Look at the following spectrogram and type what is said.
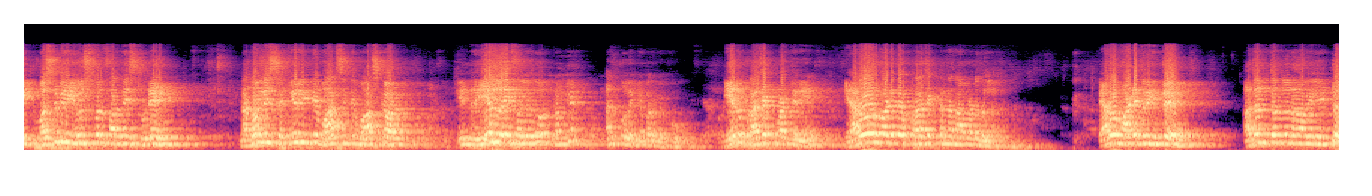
it must be useful for the student not only securing the marks in the marks card in real life ಅಲ್ಲೂ ನಮಗೆ ಅನುಕೂಲಕ್ಕೆ ಬರಬೇಕು. ಏನು ಪ್ರಾಜೆಕ್ಟ್ ಮಾಡ್ತೀರಿ? ಯಾರೋ ಮಾಡಿದ ಪ್ರಾಜೆಕ್ಟ್ ಅನ್ನ ನಾವು ಮಾಡೋದಲ್ಲ. ಯಾರೋ ಮಾಡಿದ್ರು ಹಿಂದೆ ಅದನ್ನ ತಂದು ನಾವು ಇಲ್ಲಿ ಇಟ್ಟು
